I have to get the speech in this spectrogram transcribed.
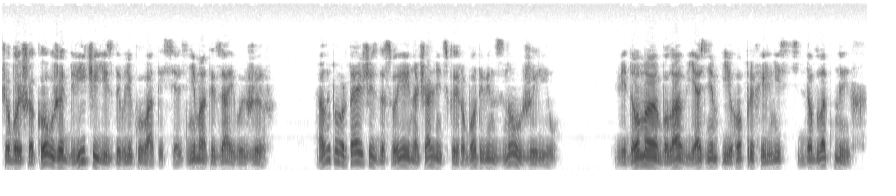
що Большаков вже двічі їздив лікуватися, знімати зайвий жир. Але, повертаючись до своєї начальницької роботи, він знову жирів. Відома була в'язням і його прихильність до блатних.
